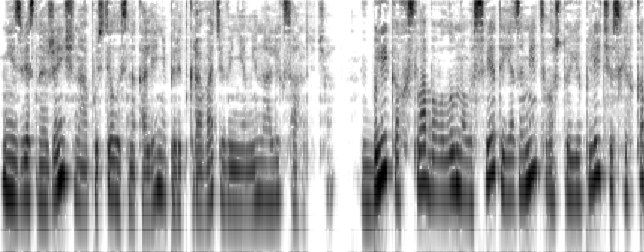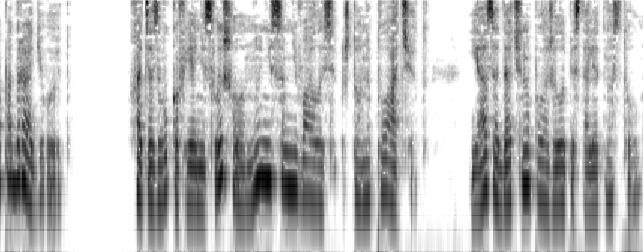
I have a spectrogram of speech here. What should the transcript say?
Неизвестная женщина опустилась на колени перед кроватью Вениамина Александровича. В бликах слабого лунного света я заметила, что ее плечи слегка подрагивают. Хотя звуков я не слышала, но не сомневалась, что она плачет. Я озадаченно положила пистолет на стол.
